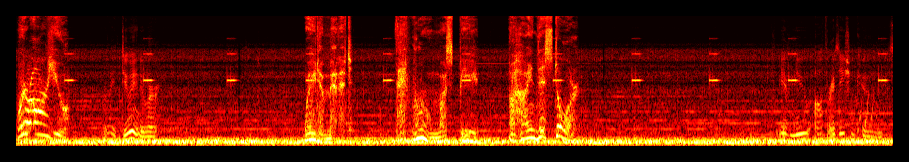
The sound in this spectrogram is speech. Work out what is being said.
Where are you? What are they doing to her? Wait a minute. That room must be behind this door. We have new authorization codes.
